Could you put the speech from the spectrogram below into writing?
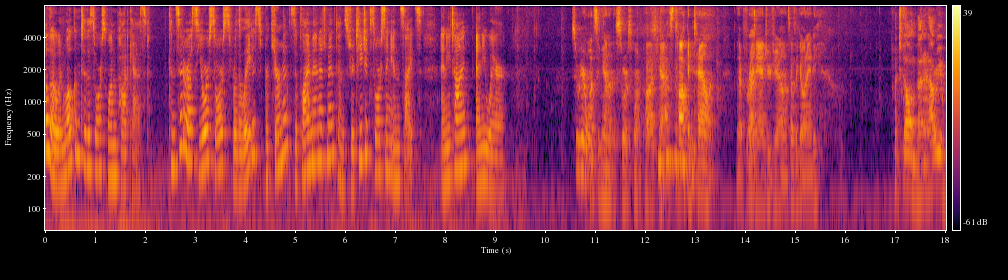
Hello, and welcome to the Source One podcast. Consider us your source for the latest procurement, supply management, and strategic sourcing insights, anytime, anywhere. So we're here once again on the Source One podcast, talking talent with our friend Right. Andrew Jones. How's it going, Andy? It's going, Bennett. How are you?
